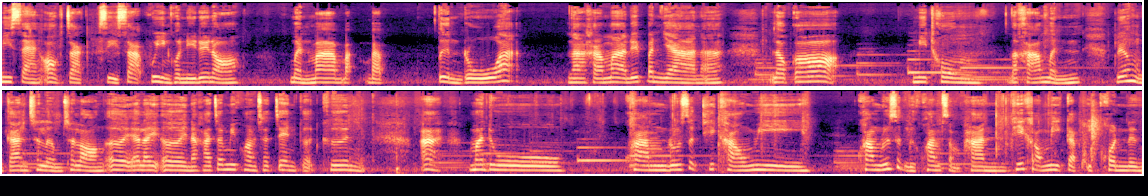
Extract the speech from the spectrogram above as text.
มีแสงออกจากศีรษะผู้หญิงคนนี้ด้วยเนาะเหมือนมาแบบตื่นรู้อะนะคะ มาด้วยปัญญานะ แล้วก็มีธงนะคะ เหมือนเรื่องของการเฉลิมฉลองเอ่ยอะไรเอ่ยนะคะ จะมีความชัดเจนเกิดขึ้นอะมาดูความรู้สึกที่เขามี ความรู้สึกหรือความสัมพันธ์ที่เขามีกับอีกคนหนึ่ง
